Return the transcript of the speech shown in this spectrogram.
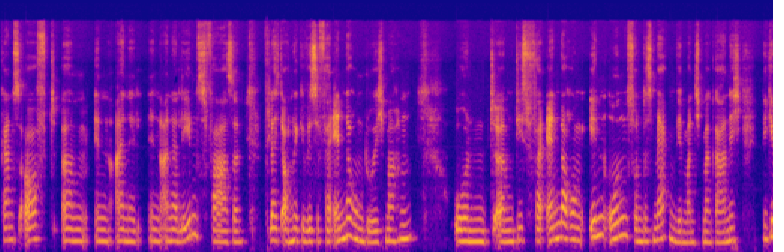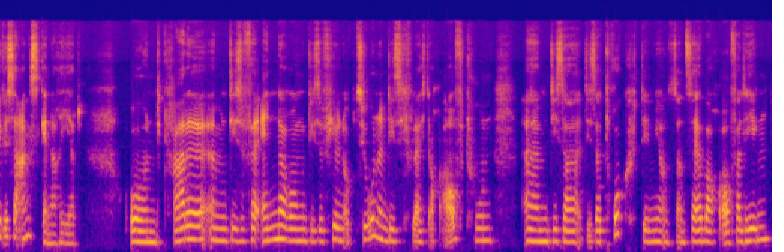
ganz oft ähm, in, eine, in einer Lebensphase vielleicht auch eine gewisse Veränderung durchmachen und ähm, diese Veränderung in uns, und das merken wir manchmal gar nicht, eine gewisse Angst generiert. Und gerade ähm, diese Veränderung, diese vielen Optionen, die sich vielleicht auch auftun, ähm, dieser, dieser Druck, den wir uns dann selber auch auferlegen,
